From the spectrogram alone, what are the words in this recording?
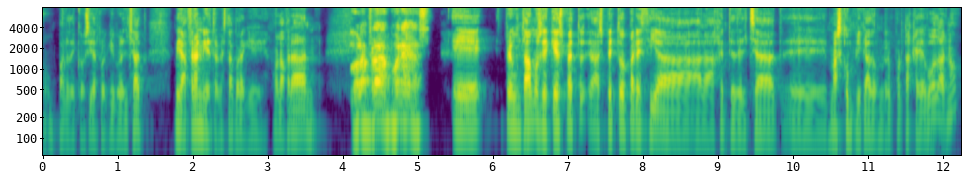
un par de cosillas por aquí por el chat. Mira, Fran Nieto, que está por aquí. Hola, Fran. Hola, Fran, buenas. Eh, preguntábamos de qué aspecto, parecía a la gente del chat eh, más complicado un reportaje de boda, ¿no?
